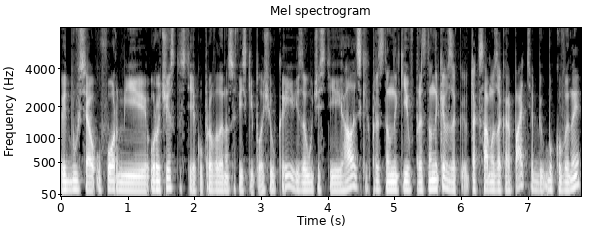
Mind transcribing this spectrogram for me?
відбувся у формі урочистості, яку провели на Софійській площі в Києві за участі галицьких представників, представників так само Закарпаття, Буковини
